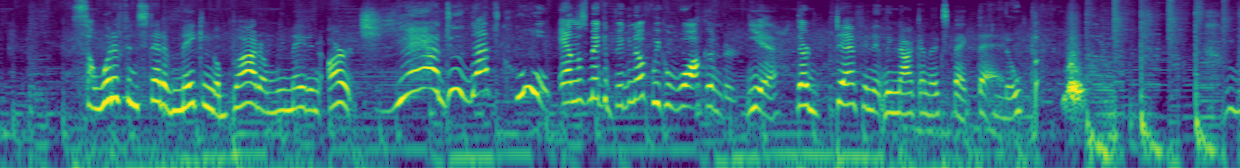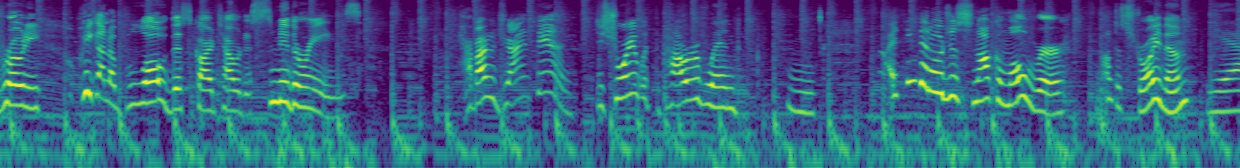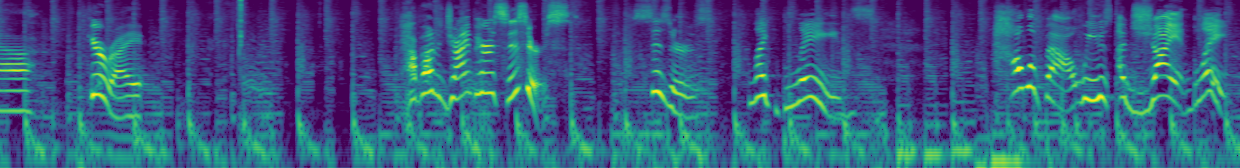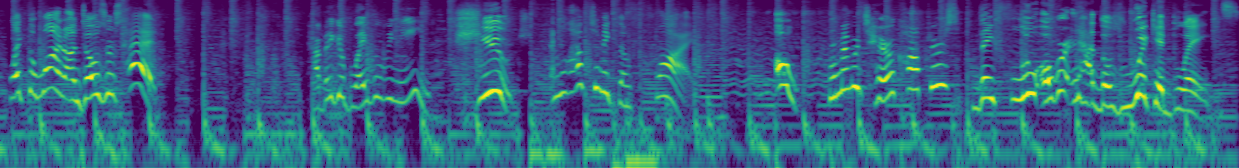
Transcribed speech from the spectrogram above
So what if instead of making a bottom, we made an arch? Yeah, dude, that's cool. And let's make it big enough we can walk under. Yeah, they're definitely not gonna expect that. Nope. Brody, we gotta blow this card tower to smithereens. How about a giant fan? Destroy it with the power of wind. Hmm. I think that'll just knock them over, not destroy them. Yeah, you're right. How about a giant pair of scissors? Scissors, like blades. How about we use a giant blade, like the one on Dozer's head? How big a blade will we need? Huge, and we'll have to make them fly. Oh, remember pterocopters? They flew over and had those wicked blades.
